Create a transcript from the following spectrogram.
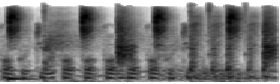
Poco tempo, poco tempo.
